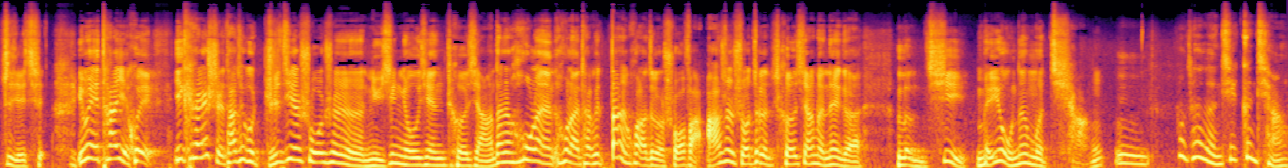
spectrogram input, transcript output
这节车因为它也会一开始它就会直接说是女性优先车厢但是后来后来它会淡化了这个说法而是说这个车厢的那个冷气没有那么强。嗯。那它冷气更强。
